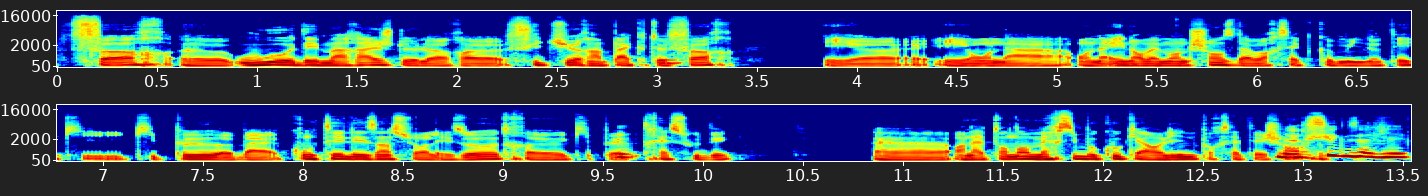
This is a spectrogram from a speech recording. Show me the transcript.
forts euh, ou au démarrage de leur euh, futur impact Mm. fort. Et, et on, a, on a énormément de chance d'avoir cette communauté qui, qui peut bah, compter les uns sur les autres, qui peut être très soudée. En attendant, merci beaucoup Caroline pour cet échange. Merci Xavier.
